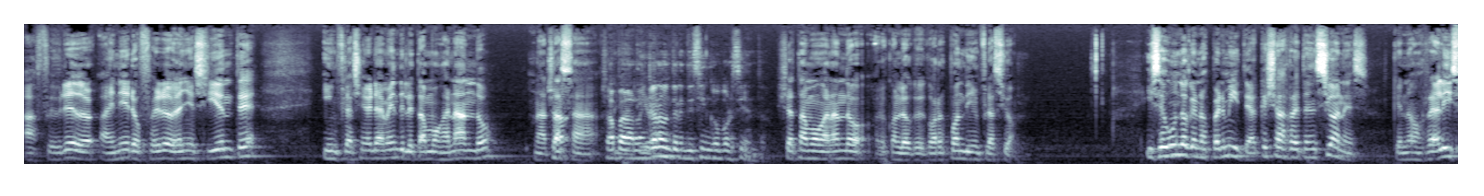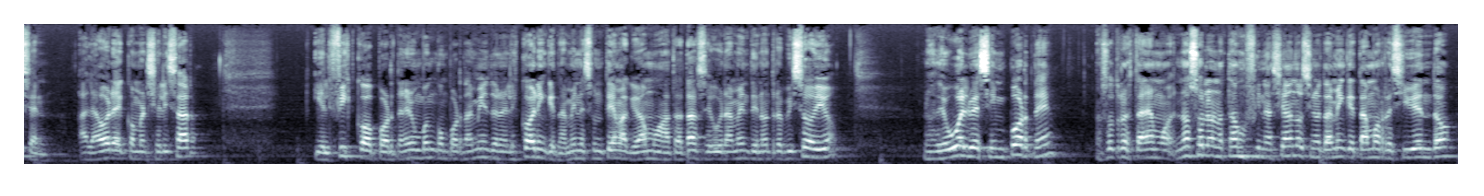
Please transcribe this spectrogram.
a febrero, a enero, febrero del año siguiente, inflacionariamente le estamos ganando una ya, tasa. Ya para arrancar un 35%. Ya estamos ganando con lo que corresponde a inflación. Y segundo, que nos permite aquellas retenciones que nos realicen a la hora de comercializar, y el fisco por tener un buen comportamiento en el scoring, que también es un tema que vamos a tratar seguramente en otro episodio, nos devuelve ese importe, nosotros estaremos, no solo nos estamos financiando, sino también que estamos recibiendo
